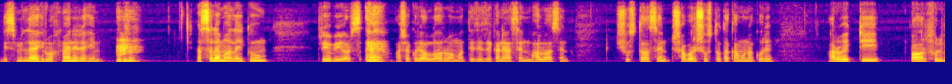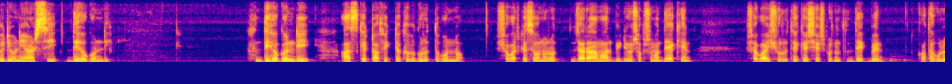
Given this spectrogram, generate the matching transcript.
বিসমিল্লাহ রহমান রহিম। আসসালামু আলাইকুম। প্রিয় বিয়ার্স আশা করি আল্লাহর রহমতে যে যেখানে আছেন, ভালো আছেন, সুস্থ আছেন, সবার সুস্থতা কামনা করে আরও একটি পাওয়ারফুল ভিডিও নিয়ে আসছি, দেহগণ্ডি। দেহগণ্ডি, আজকের টপিকটা খুবই গুরুত্বপূর্ণ। সবার কাছে অনুরোধ, যারা আমার ভিডিও সবসময় দেখেন, সবাই শুরু থেকে শেষ পর্যন্ত দেখবেন। কথাগুলো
